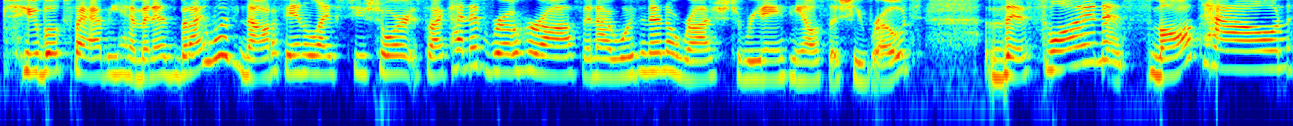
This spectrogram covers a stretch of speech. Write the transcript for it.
two books by Abby Jimenez, but I was not a fan of Life's Too Short, so I kind of wrote her off and I wasn't in a rush to read anything else that she wrote. This one, small town, down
